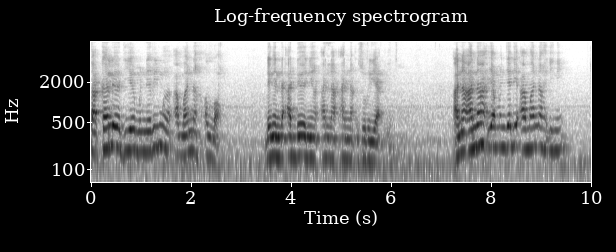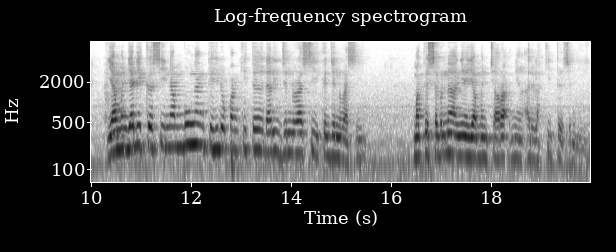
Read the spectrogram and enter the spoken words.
tak kala dia menerima amanah Allah dengan adanya anak-anak zuriat itu. Anak-anak yang menjadi amanah ini yang menjadi kesinambungan kehidupan kita dari generasi ke generasi. Maka sebenarnya yang mencaraknya adalah kita sendiri.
